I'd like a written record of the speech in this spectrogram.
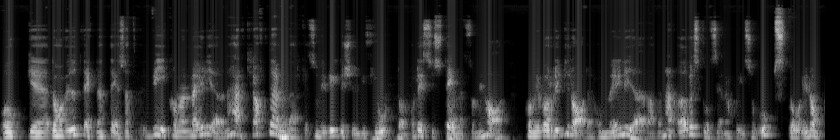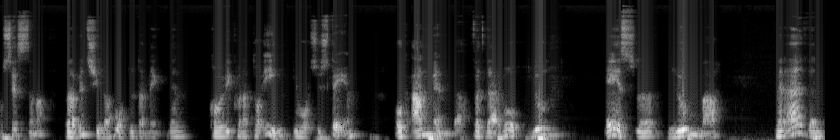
Och eh, då har vi utvecklat det så att vi kommer möjliggöra det här kraftvärmeverket som vi byggde 2014 och det systemet som vi har kommer ju vara ryggraden och möjliggöra den här överskottsenergin som uppstår i de processerna behöver vi inte kyla bort utan den, den kommer vi kunna ta in i vårt system och använda för att värma upp Lund, Eslöv, Lomma men även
